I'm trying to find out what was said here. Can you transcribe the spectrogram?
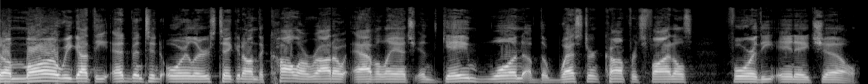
Tomorrow we got the Edmonton Oilers taking on the Colorado Avalanche in game one of the Western Conference Finals for the NHL.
